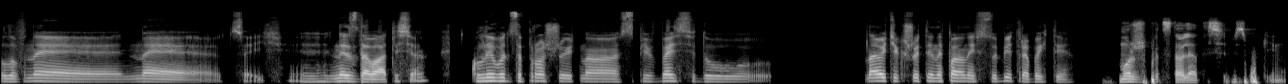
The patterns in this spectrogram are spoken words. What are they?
Головне не цей, е, не здаватися. Коли от запрошують на співбесіду, навіть якщо ти не впевнений в собі, треба йти. Можеш представляти собі спокійно.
